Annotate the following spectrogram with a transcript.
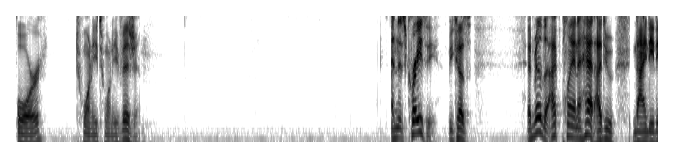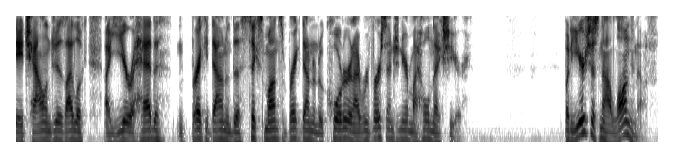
or 2020 vision. And it's crazy because admittedly, I plan ahead. I do 90 day challenges. I look a year ahead and break it down into six months break it down into a quarter, and I reverse engineer my whole next year. But a year's just not long enough.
